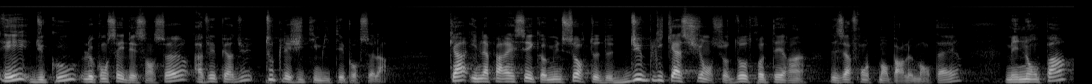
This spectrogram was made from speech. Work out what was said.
Et du coup, le Conseil des censeurs avait perdu toute légitimité pour cela, car il apparaissait comme une sorte de duplication sur d'autres terrains des affrontements parlementaires, mais non pas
